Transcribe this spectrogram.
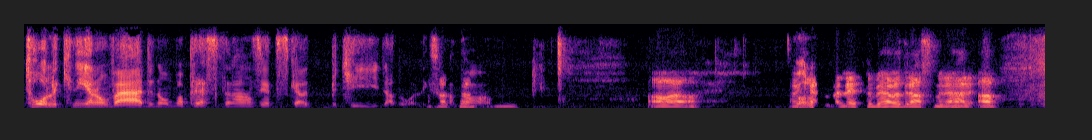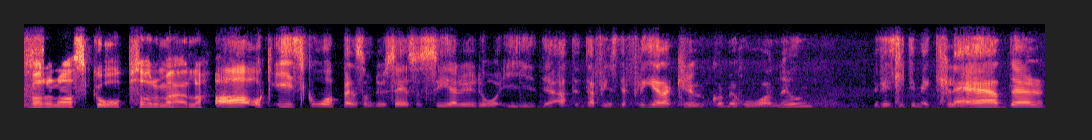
tolkningar om världen om vad prästerna anser att det ska betyda då. Liksom. Att, ja. Mm. Ja, ja. Det Var- kan vara lätt att behöva dras med det här. Ja, Var det några skåp sa du med eller? Ja, och i skåpen som du säger så ser du ju då i det att där finns det flera krukor med honung. Det finns lite mer kläder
